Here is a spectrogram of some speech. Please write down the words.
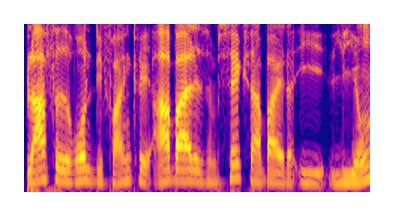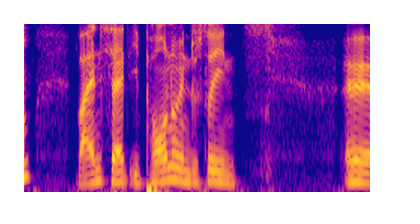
blaffede rundt i Frankrig, arbejdede som sexarbejder i Lyon, var ansat i pornoindustrien, øh,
